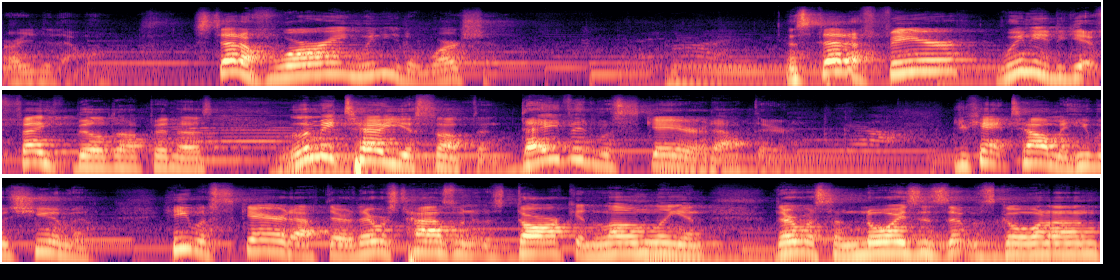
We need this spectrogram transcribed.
or you did that one. Instead of worrying, we need to worship. Instead of fear, we need to get faith built up in us. Let me tell you something. David was scared out there. You can't tell me he was human. He was scared out there. There was times when it was dark and lonely and there was some noises that was going on,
